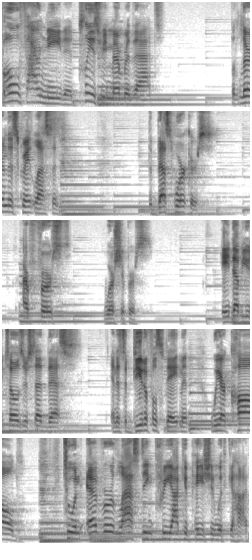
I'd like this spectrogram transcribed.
both are needed. Please remember that. But learn this great lesson. The best workers are first worshipers. A.W. Tozer said this, and it's a beautiful statement. We are called to an everlasting preoccupation with God.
